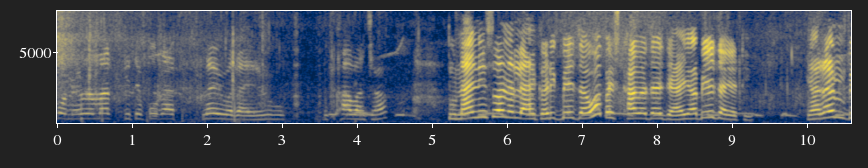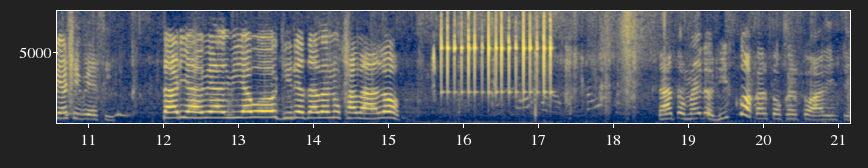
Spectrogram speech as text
બોને હવે માર કીધે, પૂરા નહીં વરાય, એવું ખાવા જા. તું નાની છો ને એટલે આ ઘડીક બે જાવ પછી ખાવા જાય જાય અહીંયા બે જાય હતી ત્યાં રેમ, બેઠી બેઠી. તાળિયા હવે આવી આવો, ઘીરે જવાનું ખાવા હાલો. તા તો માયલો ડિસ્કો કરતો કરતો આવે છે.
